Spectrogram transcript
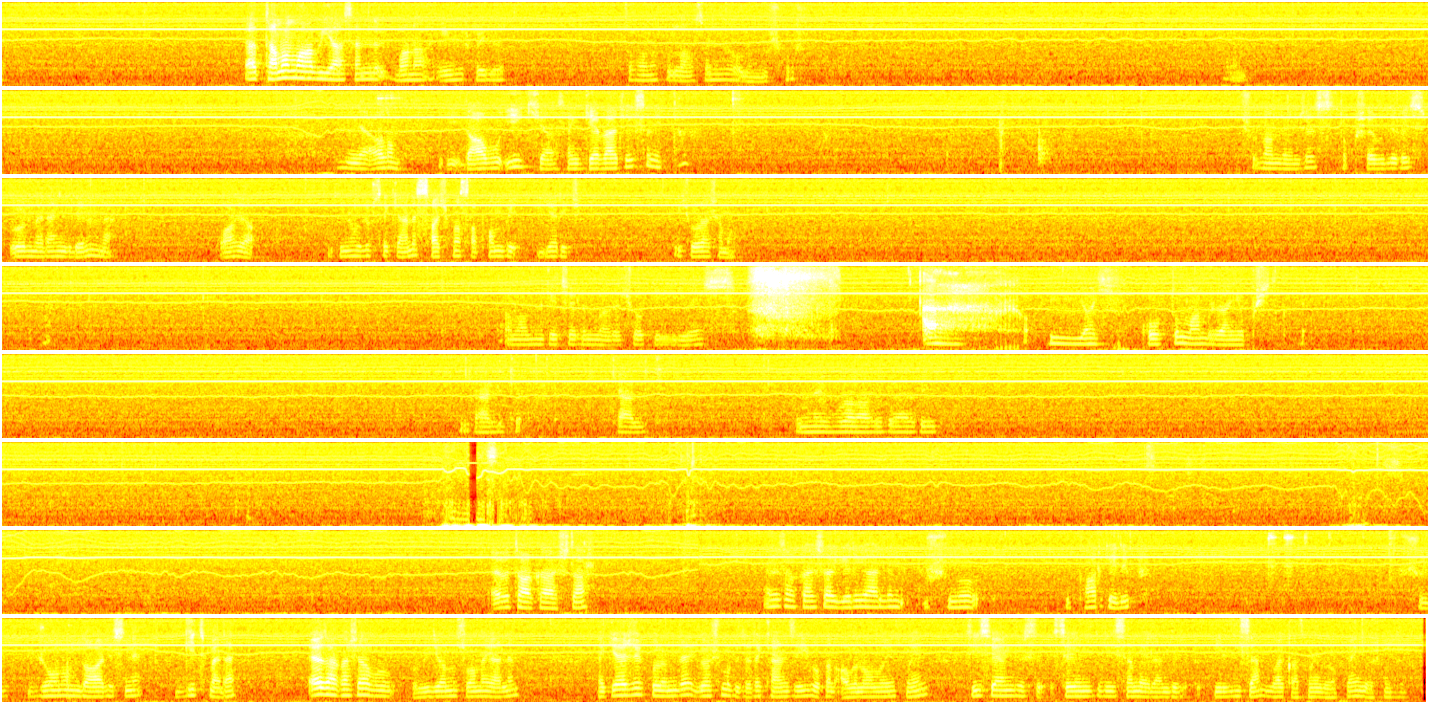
Ya tamam abi ya sen de bana emir veriyor. Bana kullansan iyi olurmuşmuş. Ya oğlum daha bu ilk ya sen gebereceksin ilkten. Şuradan döneceğiz yapışabiliriz ölmeden gidelim de. Var ya yine ölürsek yani saçma sapan bir yer için hiç uğraşamam. Tamam geçelim böyle çok iyi gidiyoruz. Ah, ay, ay. Korktum lan birden yapıştık. Geldik ya. Geldik. Bunun evi buralarda bir yerdeydi. Evet arkadaşlar. Evet arkadaşlar geri geldim. Şunu park edip şu John'un dairesine gitmeden Evet arkadaşlar bu videonun sonuna geldim. Gelecek bölümde görüşmek üzere. Kendinize iyi bakın. Abone olmayı unutmayın. Sizi sevindir, sevindirdiysem, eğlendirdiysem like atmayı unutmayın. Görüşmek üzere.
